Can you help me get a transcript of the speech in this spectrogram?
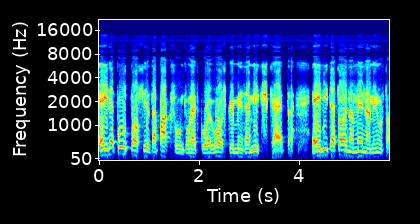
ei ne puut ole sieltä paksuuntuneet kuule vuosikymmenissä miksikään. Että ei niitä toinen mennä minusta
